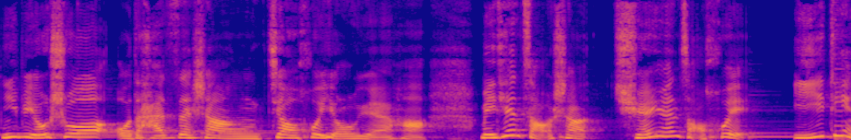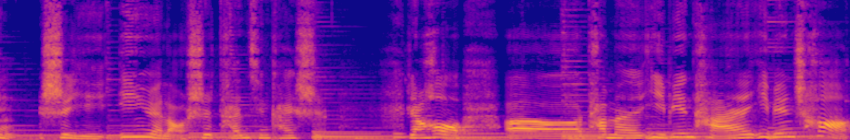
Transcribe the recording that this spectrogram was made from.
你比如说，我的孩子在上教会幼儿园哈，每天早上全员早会。一定是以音乐老师弹琴开始，然后啊、呃，他们一边弹一边唱，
